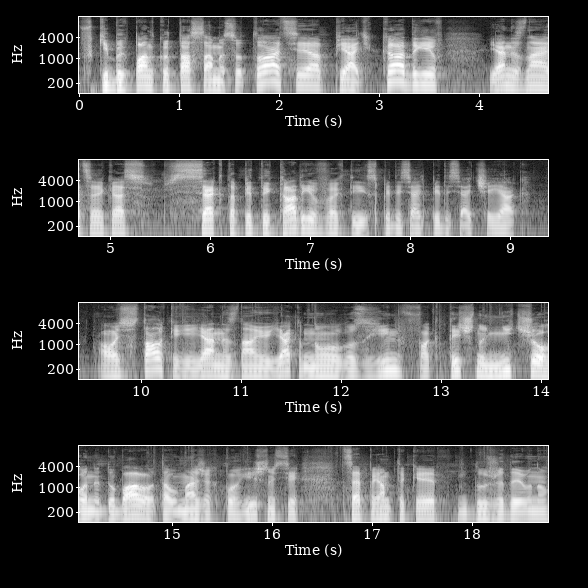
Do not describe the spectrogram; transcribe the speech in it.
В кіберпанку та сама ситуація, 5 кадрів. Я не знаю, це якась секта 5 кадрів в RTX 5050 чи як. А ось Сталкері я не знаю як, но розгін фактично нічого не додав та в межах погрішності. Це прям таки дуже дивно.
